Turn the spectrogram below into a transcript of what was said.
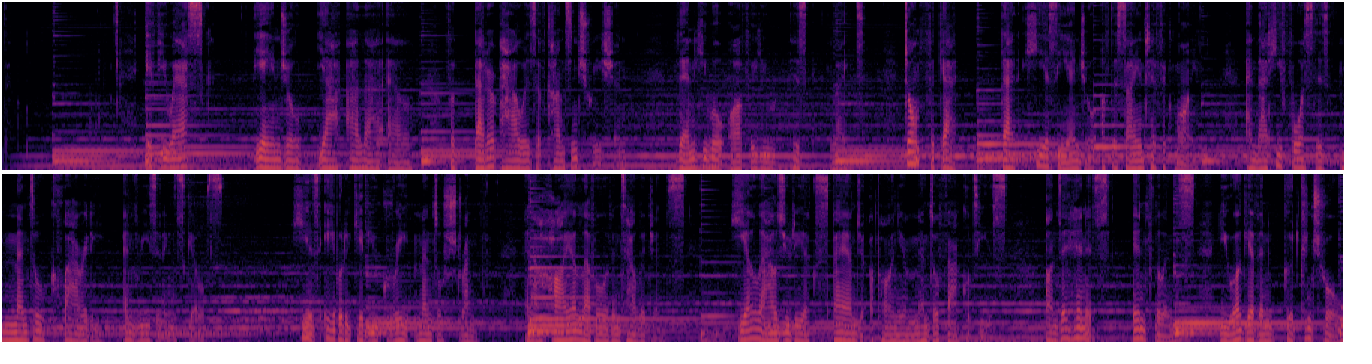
If you ask the angel Yeialel for better powers of concentration, then he will offer you his light. Don't forget that he is the angel of the scientific mind and that he fosters mental clarity and reasoning skills. He is able to give you great mental strength and a higher level of intelligence. He allows you to expand upon your mental faculties. Under his influence, you are given good control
